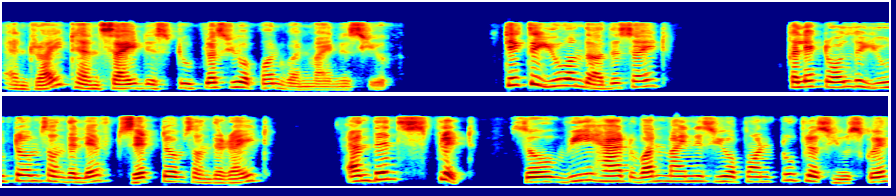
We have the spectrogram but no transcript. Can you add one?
and right hand side is 2 plus u upon 1 minus u. Take the u on the other side, collect all the u terms on the left, z terms on the right, and then split. So we had 1 minus u upon 2 plus u square,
